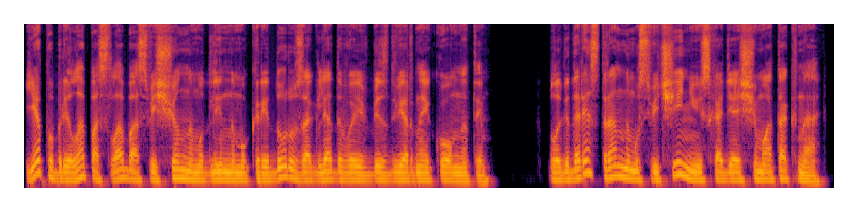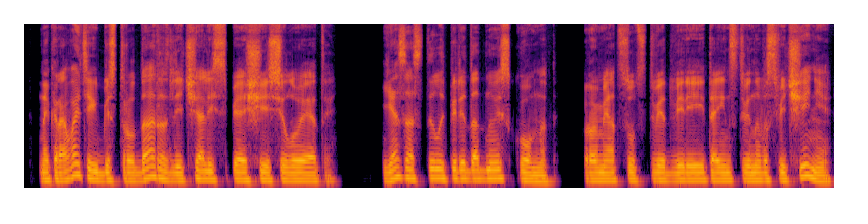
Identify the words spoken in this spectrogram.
Я побрела по слабо освещенному длинному коридору, заглядывая в бездверные комнаты. Благодаря странному свечению, исходящему от окна, на кроватях без труда различались спящие силуэты. Я застыла перед одной из комнат. Кроме отсутствия дверей и таинственного свечения,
